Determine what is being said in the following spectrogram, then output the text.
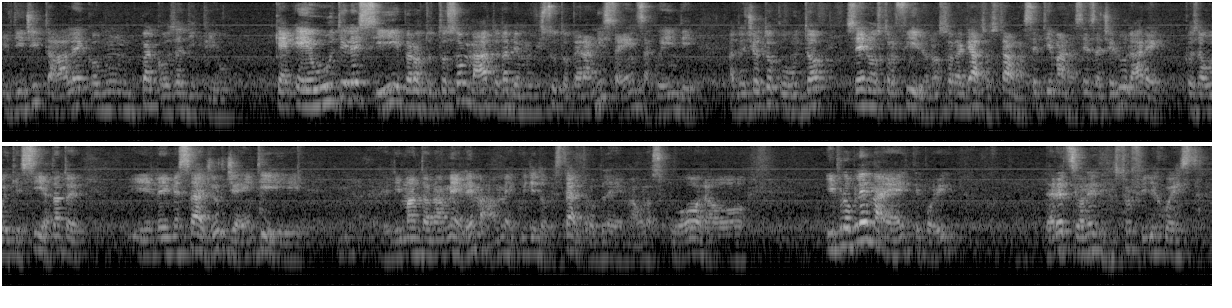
il digitale come un qualcosa di più che è utile sì però tutto sommato noi abbiamo vissuto per anni senza quindi ad un certo punto se il nostro figlio, il nostro ragazzo sta una settimana senza cellulare cosa vuoi che sia tanto i messaggi urgenti eh, li mandano a me le mamme quindi dove sta il problema o la scuola o... il problema è che poi la reazione del nostro figlio è questa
